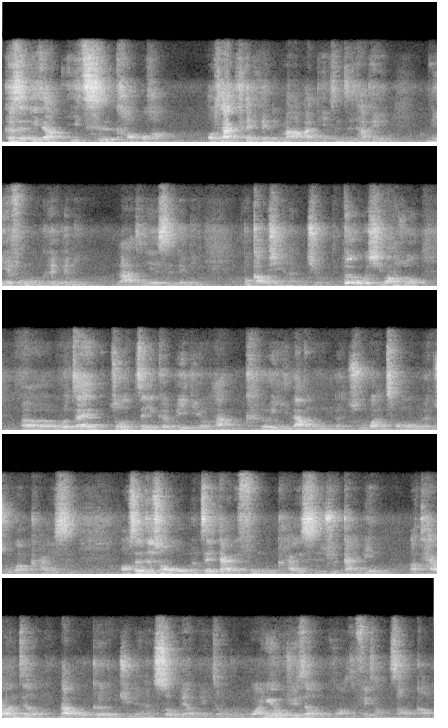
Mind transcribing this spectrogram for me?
可是你只要一次考不好，哦，他可以跟你骂半天，甚至他可以。你的父母可以跟你拿这件事跟你不高兴很久，所以我希望说，呃，我在做这个 video，它可以让我们的主管从我们的主管开始，哦，甚至从我们这一代的父母开始去改变啊，台湾这种让我个人觉得很受不了的一种文化，因为我觉得这种文化是非常糟糕，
